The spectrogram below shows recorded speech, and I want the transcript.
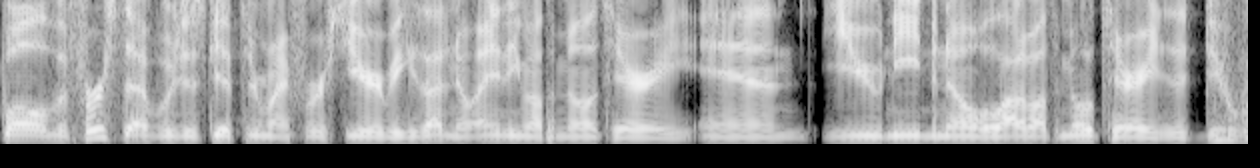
Well, the first step was just get through my first year because I didn't know anything about the military, and you need to know a lot about the military to do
